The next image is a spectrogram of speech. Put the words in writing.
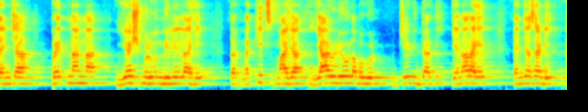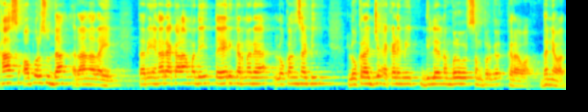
त्यांच्या प्रयत्नांना यश मिळवून दिलेलं आहे. तर नक्कीच माझ्या या व्हिडिओला बघून जे विद्यार्थी येणार आहेत त्यांच्यासाठी खास ऑफरसुद्धा राहणार आहे. तर येणाऱ्या काळामध्ये तयारी करणाऱ्या लोकांसाठी लोकराज्य अकॅडमी दिलेल्या नंबरवर संपर्क करावा. धन्यवाद.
